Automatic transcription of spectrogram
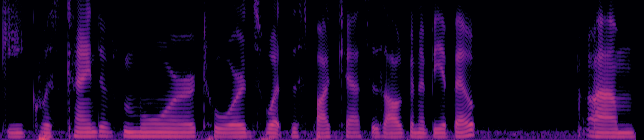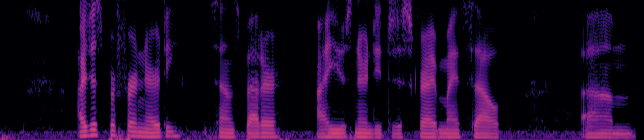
geek was kind of more towards what this podcast is all going to be about. Um, I just prefer nerdy. Sounds better. I use nerdy to describe myself. Um,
